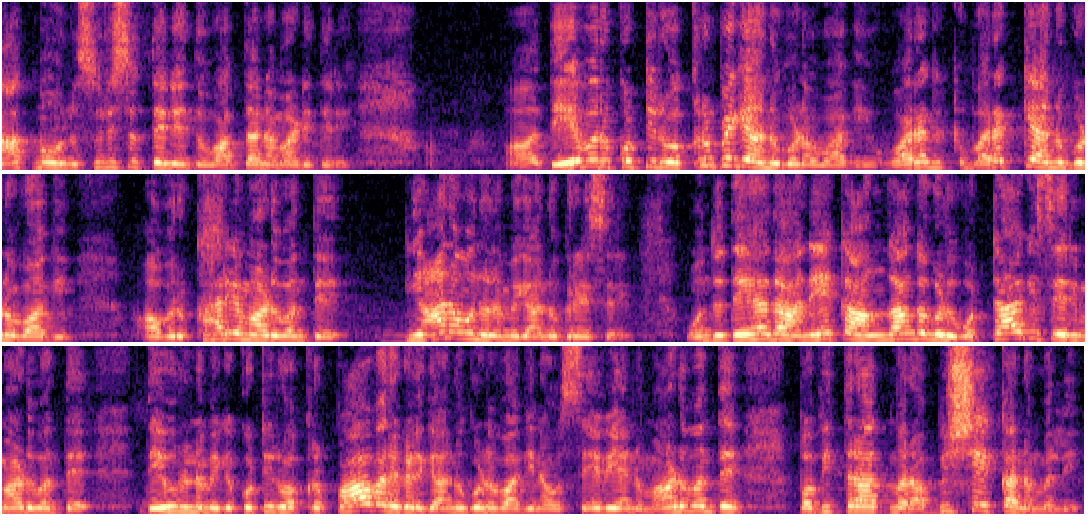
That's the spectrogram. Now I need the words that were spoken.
ನಾತ್ಮವನ್ನು ಸುರಿಸುತ್ತೇನೆ ಎಂದು ವಾಗ್ದಾನ ಮಾಡಿದ್ದೀರಿ. ದೇವರು ಕೊಟ್ಟಿರುವ ಕೃಪೆಗೆ ಅನುಗುಣವಾಗಿ ವರ ವರಕ್ಕೆ ಅನುಗುಣವಾಗಿ ಅವರು ಕಾರ್ಯ ಮಾಡುವಂತೆ ಜ್ಞಾನವನ್ನು ನಮಗೆ ಅನುಗ್ರಹಿಸಿರಿ. ಒಂದು ದೇಹದ ಅನೇಕ ಅಂಗಾಂಗಗಳು ಒಟ್ಟಾಗಿ ಸೇರಿ ಮಾಡುವಂತೆ ದೇವರು ನಮಗೆ ಕೊಟ್ಟಿರುವ ಕೃಪಾವರಗಳಿಗೆ ಅನುಗುಣವಾಗಿ ನಾವು ಸೇವೆಯನ್ನು ಮಾಡುವಂತೆ ಪವಿತ್ರಾತ್ಮರ ಅಭಿಷೇಕ ನಮ್ಮಲ್ಲಿ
